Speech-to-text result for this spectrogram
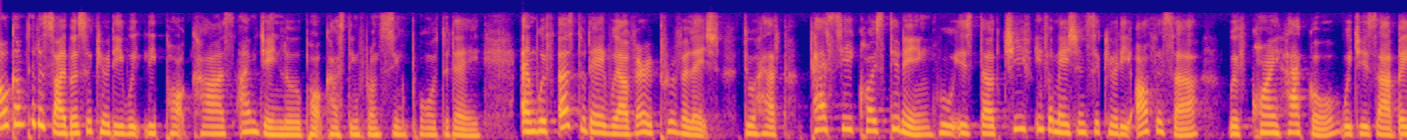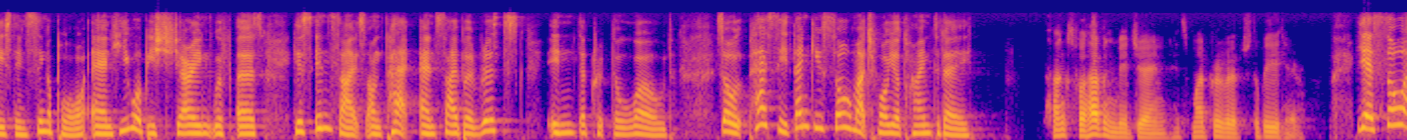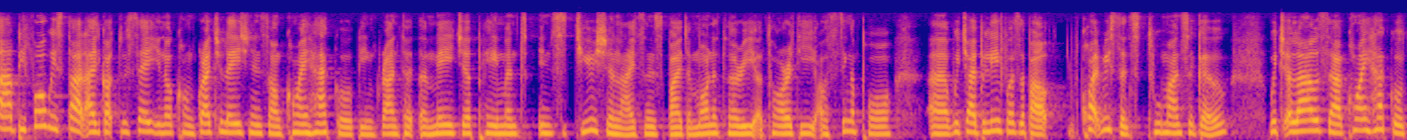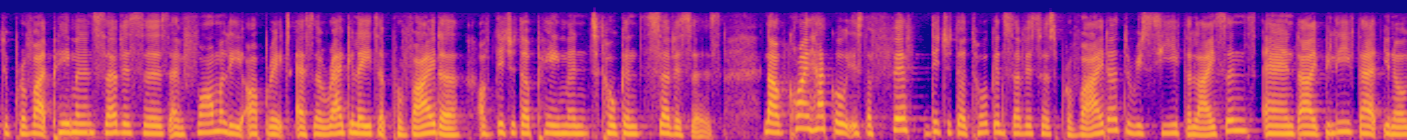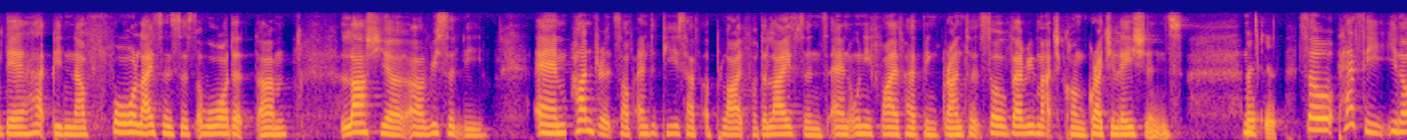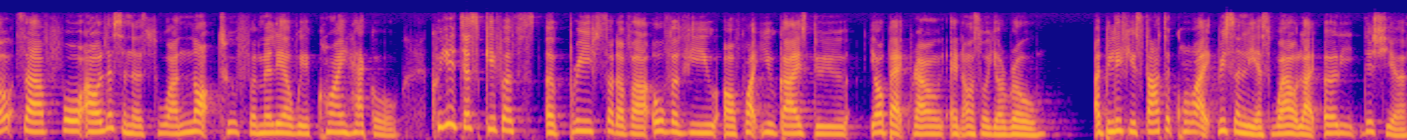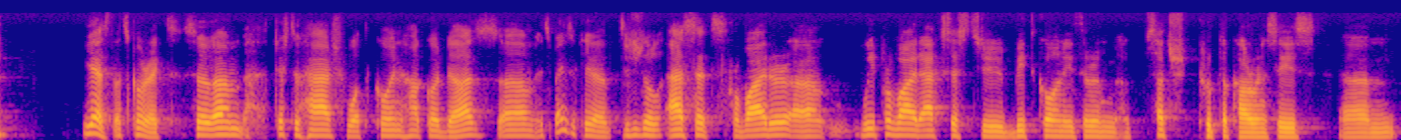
Welcome to the Cybersecurity Weekly podcast. I'm Jane Low, podcasting from Singapore today. And with us today, we are very privileged to have Pasi Koistinen, who is the Chief Information Security Officer with CoinHako, which is uh, based in Singapore. And he will be sharing with us his insights on tech and cyber risks in the crypto world. So, Pasi, thank you so much for your time today. Thanks for having me, Jane. It's my privilege to be here. Yes. So uh, before we start, I got to say, you know, congratulations on CoinHako being granted a major payment institution license by the Monetary Authority of Singapore uh, which I believe was about quite recent, two months ago, which allows uh, CoinHako to provide payment services and formally operate as a regulated provider of digital payment token services. Now, CoinHako is the fifth digital token services provider to receive the license, and I believe that you know there had been now four licenses awarded um, last year uh, recently and hundreds of entities have applied for the license and only five have been granted. So very much congratulations. Thank you. So, Pasi, you know, so for our listeners who are not too familiar with CoinHako, could you just give us a brief sort of uh, overview of what you guys do, your background, and also your role? I believe you started quite recently as well, like early this year. Yes, that's correct. So um, just to hash what CoinHako does, um, it's basically a digital assets provider. Uh, we provide access to Bitcoin, Ethereum, uh, such cryptocurrencies, um,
